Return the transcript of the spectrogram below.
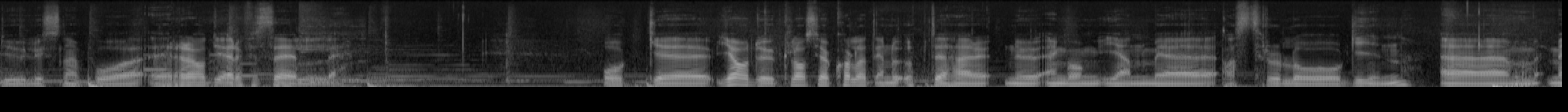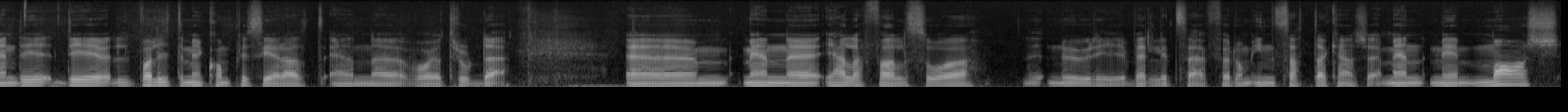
Du lyssnar på Radio RFSL. Och eh, ja du Claes, jag har kollat ändå upp det här nu en gång igen med astrologin. Ehm, men det, det var lite mer komplicerat än uh, vad jag trodde. Um, men uh, i alla fall så, nu är det väldigt så här för de insatta kanske, men med Mars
